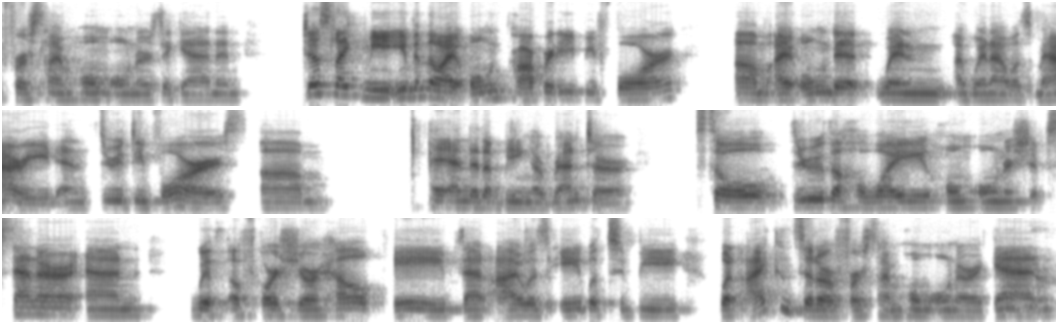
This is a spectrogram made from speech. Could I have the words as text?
first time homeowners again. And just like me, even though I owned property before, um, I owned it when I- when I was married and through divorce, um, I ended up being a renter. So through the Hawaii Home Ownership Center and with, of course, your help, Abe, that I was able to be what I consider a first-time homeowner again.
